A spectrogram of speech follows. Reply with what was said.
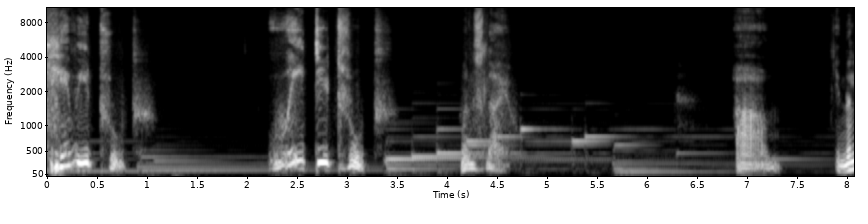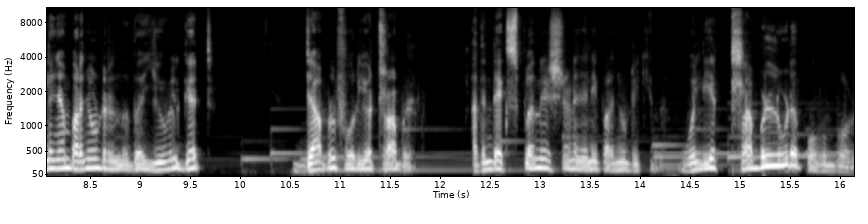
ഹെവി ട്രൂത്ത് വെയിറ്റി ട്രൂത്ത് മനസ്സിലായോ? ഇന്നലെ ഞാൻ പറഞ്ഞുകൊണ്ടിരുന്നത് you will get double for your trouble അതിന്റെ എക്സ്പ്ലനേഷനാണ് ഞാൻ ഈ പറഞ്ഞുകൊണ്ടിരിക്കുന്നത്. വലിയ ട്രബിളിലൂടെ പോകുമ്പോൾ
